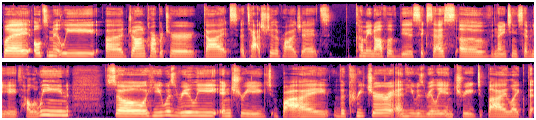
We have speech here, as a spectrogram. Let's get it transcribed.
but ultimately, uh, John Carpenter got attached to the project coming off of the success of 1978's Halloween. So he was really intrigued by the creature and he was really intrigued by like the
